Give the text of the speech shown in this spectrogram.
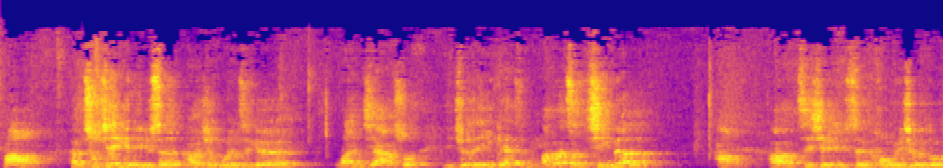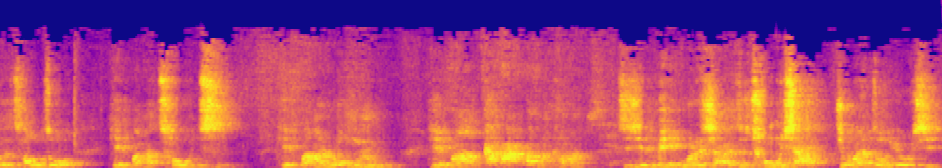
啊，他出现一个女生，然后就问这个玩家说：“你觉得应该怎么帮她整形呢？”好啊，这些女生后面就有很多的操作，可以帮她抽脂，可以帮她隆乳，可以帮她干嘛干嘛干嘛。这些美国的小孩子从小就玩这种游戏，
